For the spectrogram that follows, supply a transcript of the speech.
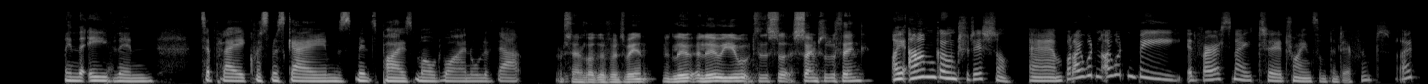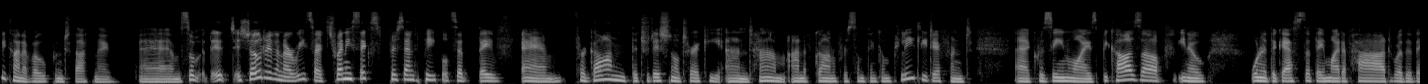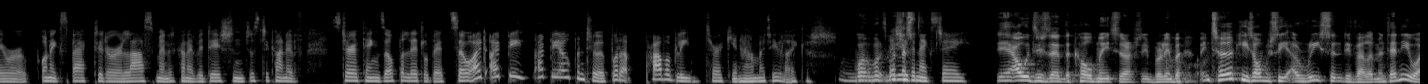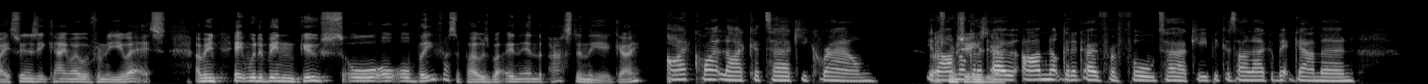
in the evening to play Christmas games, mince pies, mulled wine, all of that. Sounds like good fun to be in. Lou, Lou, are you up to the same sort of thing? I am going traditional, um, but I wouldn't. I wouldn't be adverse now to trying something different. I'd be kind of open to that now. Um, so it, it showed it in our research. Twenty six percent of people said they've um forgone the traditional turkey and ham and have gone for something completely different, uh, cuisine wise, because of you know one of the guests that they might have had, whether they were unexpected or a last minute kind of addition, just to kind of stir things up a little bit. So I'd I'd be I'd be open to it, but uh, probably turkey and ham. I do like it, well, well, especially the next day. Yeah, I would say the cold meats are absolutely brilliant. But I mean, turkey's obviously a recent development anyway. As soon as it came over from the US, I mean, it would have been goose or, or, or beef, I suppose, but in, in the past in the UK. I quite like a turkey crown. You That's know, I'm not going to go. I'm not going to go for a full turkey because I like a bit gammon.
